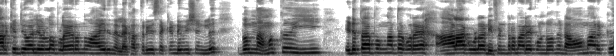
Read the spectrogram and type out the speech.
മാർക്കറ്റ് വാല്യൂ ഉള്ള പ്ലെയർ ഒന്നും ആയിരുന്നില്ല. ഖത്രി സെക്കൻഡ് ഡിവിഷനിൽ ഇപ്പം നമുക്ക് ഈ എടുത്താൽ പൊങ്ങാത്ത കുറേ ആളാ കൂടാ ഡിഫൻഡർമാരെ കൊണ്ടുവന്നിട്ട് അവന്മാർക്ക്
